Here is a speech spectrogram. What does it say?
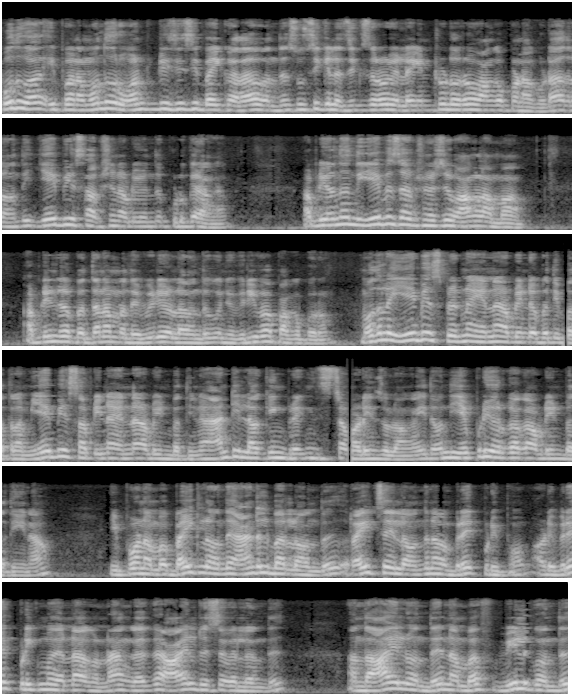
பொதுவாக இப்போ நம்ம வந்து ஒரு ஒன் ஃபிஃப்டி சிசி பைக் அதாவது வந்து சுசிக்கில் சிக்ஸரோ இல்லை இன்ட்ரூடரோ வாங்க போனால் கூட அதில் வந்து ஏபிஎஸ் ஆப்ஷன் அப்படி வந்து கொடுக்குறாங்க. அப்படி வந்து அந்த ஏபிஎஸ் ஆப்ஷன் வச்சு வாங்கலாமா? அப்படின்ற பற்றி தான் நம்ம அந்த வீடியோவில் வந்து கொஞ்சம் விரிவாக பார்க்க போகிறோம் முதல்ல ஏபிஎஸ் பிரேக்னா என்ன அப்படின்ற பற்றி பார்த்தலாம் ஏபிஎஸ் அப்படின்னா என்ன அப்படின்னு பார்த்தீங்கன்னா ஆன்டி லாக்கிங் பிரேக்கிங் சிஸ்டம் அப்படின்னு சொல்லுவாங்க. இது வந்து எப்படி ஒர்க் ஆகும் அப்படின்னு பார்த்தீங்கன்னா இப்போ நம்ம பைக்கில் வந்து ஹேண்டில் பாரில் வந்து ரைட் சைடில் வந்து நம்ம பிரேக் பிடிப்போம். அப்படி பிரேக் பிடிக்கும்போது என்ன ஆகும்னா அங்கே இருக்க ஆயில் ரிசர்வர்லேருந்து அந்த ஆயில் வந்து நம்ம வீலுக்கு வந்து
